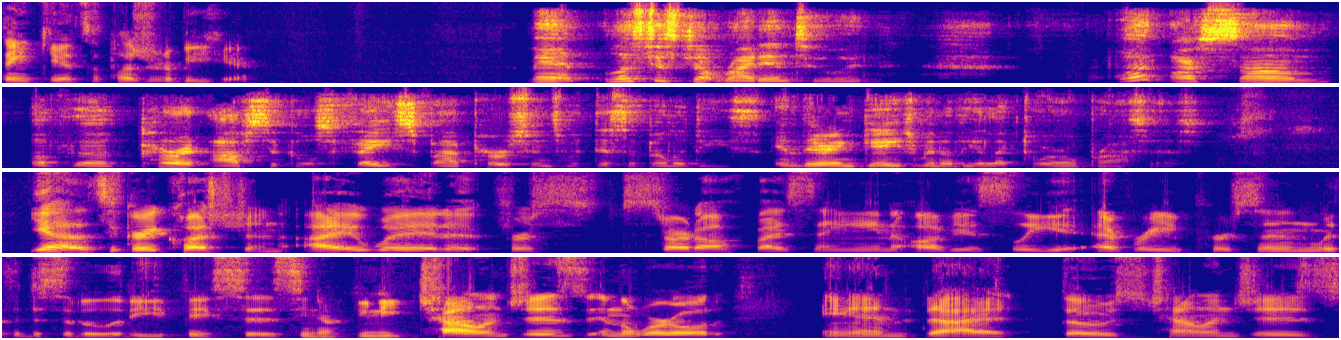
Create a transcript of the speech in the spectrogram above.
Thank you. It's a pleasure to be here. Man, let's just jump right into it. What are some of the current obstacles faced by persons with disabilities in their engagement of the electoral process? Yeah, that's a great question. I would first start off by saying obviously every person with a disability faces, you know, unique challenges in the world and that those challenges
